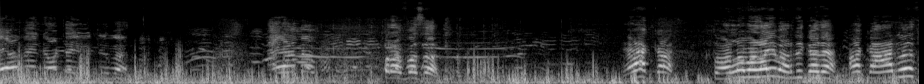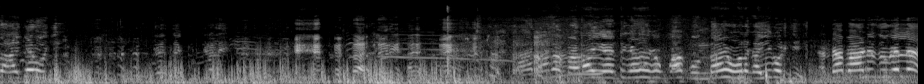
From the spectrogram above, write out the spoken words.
I am a not a YouTuber I am a professor തൊള്ളവളായി പറഞ്ഞിക്കാതെ ആ കാറിനെ സഹായിക്കാൻ നോക്കി. കുട്ടികളെ. കേട്ട് കേട്ട് ആ കുന്തായ ഓളെ കൈ കൊടുക്കി എന്താ പാട് സുഖല്ലേ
